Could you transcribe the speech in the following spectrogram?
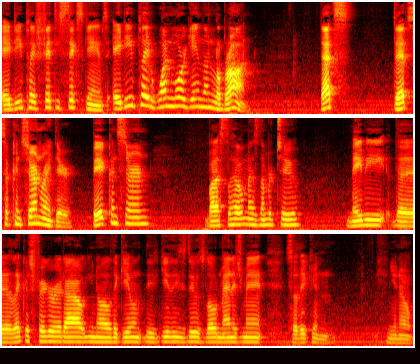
AD played 56 games. AD played one more game than LeBron. That's that's a concern right there. Big concern. But I still have him as number two. Maybe the Lakers figure it out. You know, they give them, they give these dudes load management so they can, you know,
